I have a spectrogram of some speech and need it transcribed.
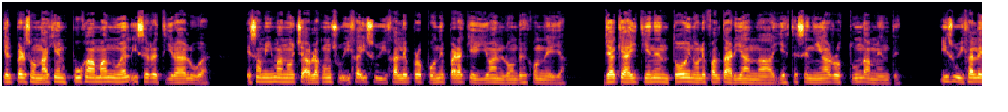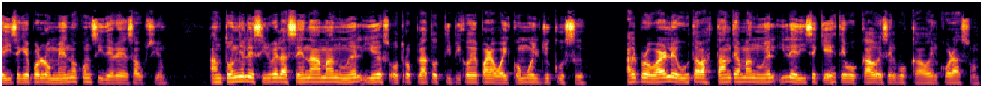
El personaje empuja a Manuel y se retira del lugar. Esa misma noche habla con su hija y su hija le propone para que viva en Londres con ella, ya que ahí tienen todo y no le faltaría nada, y este se niega rotundamente y su hija le dice que por lo menos considere esa opción. Antonia le sirve la cena a Manuel y es otro plato típico de Paraguay como el yucusú. Al probar le gusta bastante a Manuel y le dice que este bocado es el bocado del corazón.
